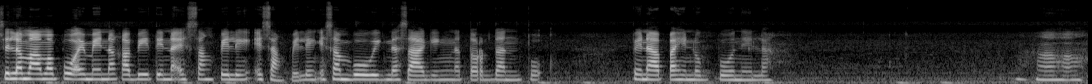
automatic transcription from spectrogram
Sila mama po ay may nakabitin na isang piling, isang piling, isang buwig na saging na tordan po. Pinapahinog po nila. Aha.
